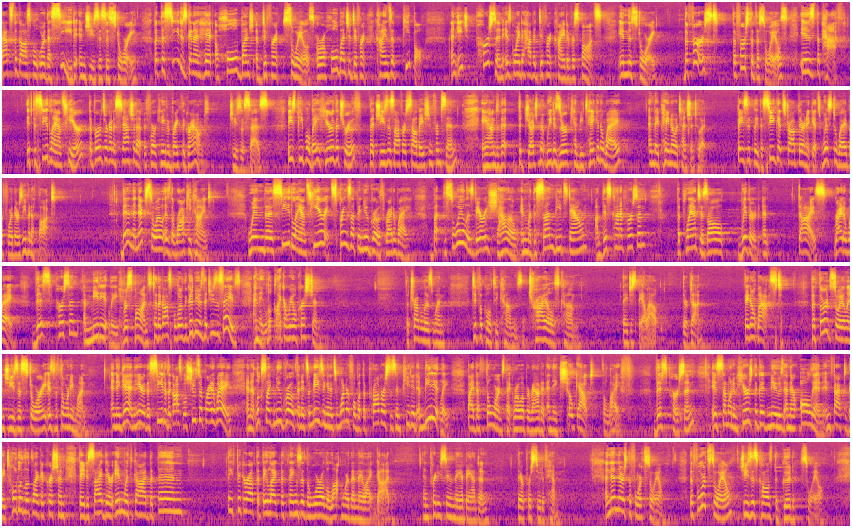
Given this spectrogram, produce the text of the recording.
That's the gospel or the seed in Jesus' story. But the seed is going to hit a whole bunch of different soils or a whole bunch of different kinds of people. And each person is going to have a different kind of response in the story. The first, the first of the soils, is the path. If the seed lands here, the birds are going to snatch it up before it can even break the ground, Jesus says. These people, they hear the truth that Jesus offers salvation from sin and that the judgment we deserve can be taken away, and they pay no attention to it. Basically, the seed gets dropped there and it gets whisked away before there's even a thought. Then the next soil is the rocky kind. When the seed lands here, it springs up in new growth right away. But the soil is very shallow, and when the sun beats down on this kind of person, the plant is all withered and dies right away. This person immediately responds to the gospel or the good news that Jesus saves, and they look like a real Christian. The trouble is when difficulty comes, and trials come, they just bail out. They're done. They don't last. The third soil in Jesus' story is the thorny one. And again, here, the seed of the gospel shoots up right away, and it looks like new growth, and it's amazing and it's wonderful, but the progress is impeded immediately by the thorns that grow up around it, and they choke out the life. This person is someone who hears the good news and they're all in. In fact, they totally look like a Christian. They decide they're in with God, but then they figure out that they like the things of the world a lot more than they like God. And pretty soon they abandon their pursuit of Him. And then there's the fourth soil. The fourth soil, Jesus calls the good soil.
